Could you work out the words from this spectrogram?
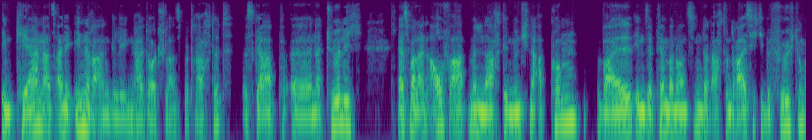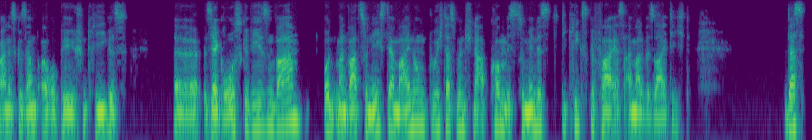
im Kern als eine innere Angelegenheit Deutschlands betrachtet. Es gab äh, natürlich erstmal ein Aufatmen nach dem Münchner Abkommen, weil im September 1938 die Befürchtung eines gesamteuropäischen Krieges äh, sehr groß gewesen war. Und man war zunächst der Meinung, durch das Münchner Abkommen ist zumindest die Kriegsgefahr erst einmal beseitigt. Das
